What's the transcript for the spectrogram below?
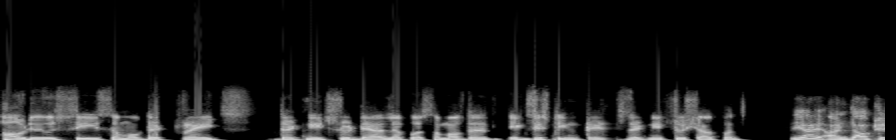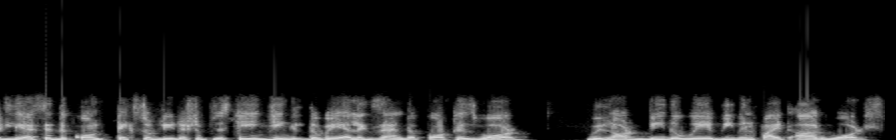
how do you see some of the traits that needs to develop or some of the existing traits that needs to sharpen? Yeah, undoubtedly. I said the context of leadership is changing. The way Alexander fought his war will not be the way we will fight our wars.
